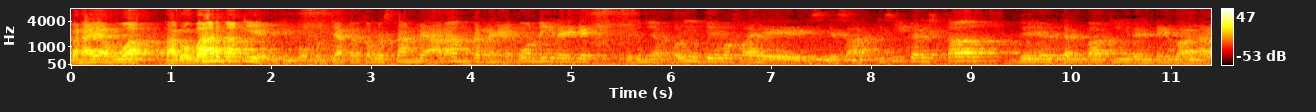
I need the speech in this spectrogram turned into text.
بنایا ہوا کاروبار باقی ہے، لیکن وہ خود جا کر قبرستان میں آرام کر رہے ہیں، وہ نہیں رہ گئے۔ یہ دنیا بڑی بے وفا ہے، اس کے ساتھ کسی کا رشتہ دیر تک باقی رہنے والا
